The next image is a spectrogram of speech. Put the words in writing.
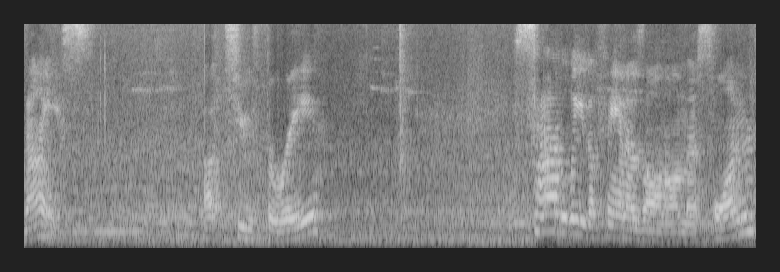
Nice. Up to three. Sadly, the fan is on on this one.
